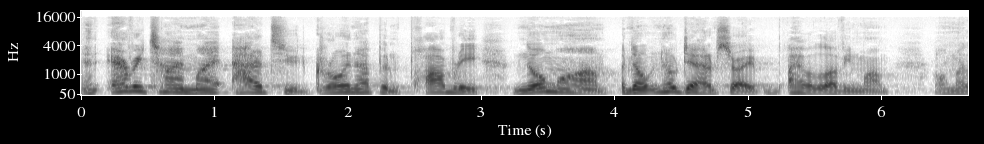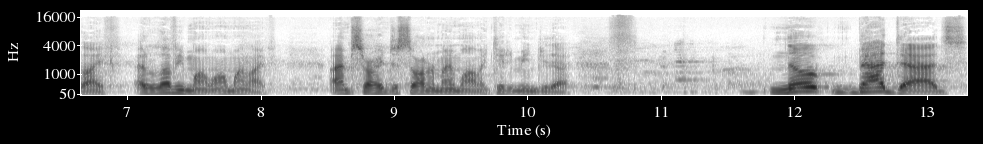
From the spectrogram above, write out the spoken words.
And every time my attitude growing up in poverty, no mom, no, no dad, I'm sorry, I have a loving mom all my life. A loving mom all my life. I'm sorry I dishonored my mom. I didn't mean to do that. No bad dads,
